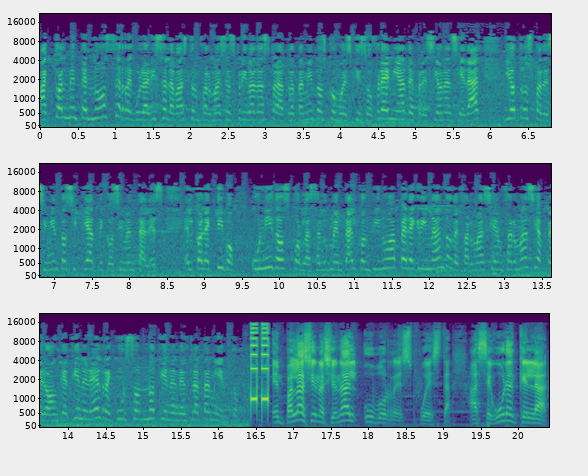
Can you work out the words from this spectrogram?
actualmente no se regulariza el abasto en farmacias privadas para tratamientos como esquizofrenia, depresión, ansiedad y otros padecimientos psiquiátricos y mentales. El colectivo Unidos por la Salud Mental continúa peregrinando de farmacia en farmacia, pero aunque tienen el recurso, no tienen el tratamiento. En Palacio Nacional hubo respuesta. Aseguran que en la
